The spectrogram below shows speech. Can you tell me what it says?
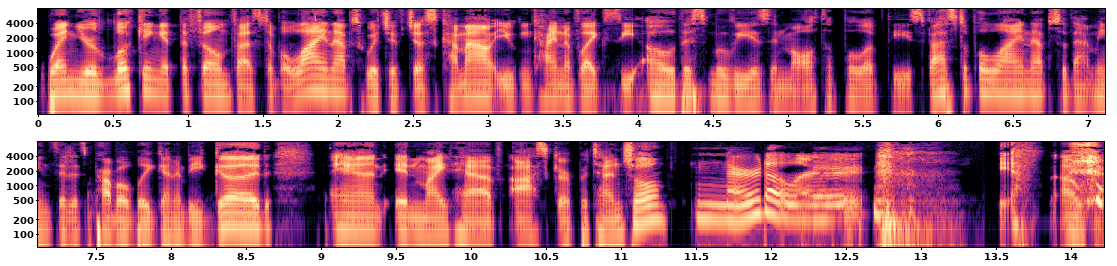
when you're looking at the film festival lineups, which have just come out, you can kind of like see, oh, this movie is in multiple of these festival lineups. So that means that it's probably going to be good and it might have Oscar potential. Nerd alert. Yeah. Okay,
